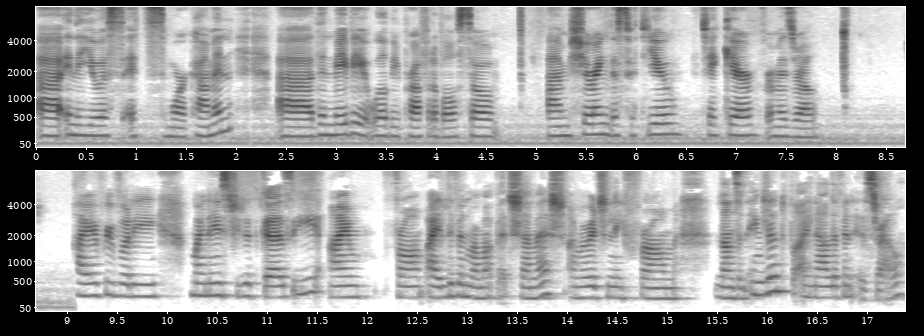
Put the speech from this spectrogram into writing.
Uh, in the US, it's more common. Uh, then maybe it will be profitable. So I'm sharing this with you. Take care from Israel. Hi, everybody. My name is Judith Ghazi. I'm from, I live in Ramat Bet Shemesh. I'm originally from London, England, but I now live in Israel.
